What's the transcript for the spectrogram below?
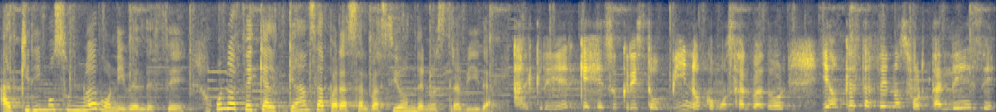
adquirimos un nuevo nivel de fe, una fe que alcanza para salvación de nuestra vida. Al creer que Jesucristo vino como Salvador y aunque esta fe nos fortalece,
